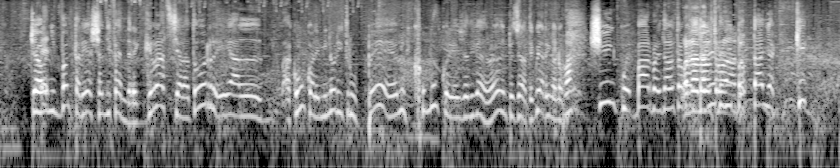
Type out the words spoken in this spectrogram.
Cioè ogni volta riesce a difendere grazie alla torre e al, a- comunque alle minori truppe lui comunque riesce a difendere, una cosa impressionante. Qui arrivano 5 barbari dall'altra parte, dall'altro rete di lato. battaglia che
